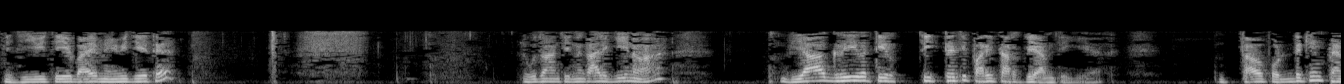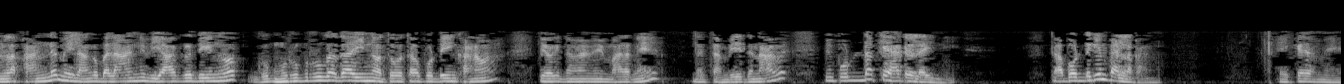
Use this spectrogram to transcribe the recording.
මේ ජීවිතයේ බය මේ විදිහට ලෝදාන් තින්න කාලේ කියනවා ව්‍යාග්‍රීව තිත්තති පරිතර්ජයන්ති කිය. තව පොඩ්ඩකින් පැනලා කන්න මේ ළඟ බලන්නේ ව්‍යාග්‍ර දේනුවක් මුරුමුරු ගගා ඉන්නවා. තව තව පොඩ්ඩකින් කනවා. ඒ වගේ තමයි මේ මරණය නැත්නම් වේදනාව මේ පොඩ්ඩක් එහාට වෙලා ඉන්නේ. තව පොඩ්ඩකින් පැනලා කන්න. ඒක මේ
